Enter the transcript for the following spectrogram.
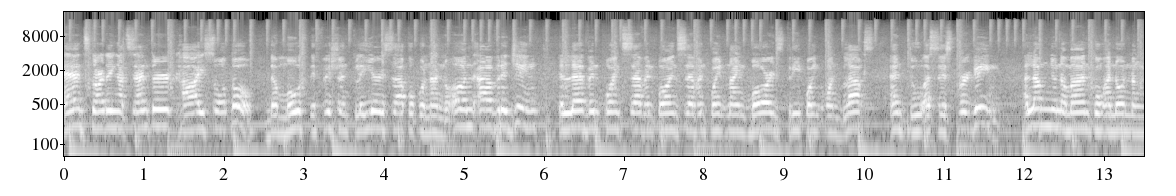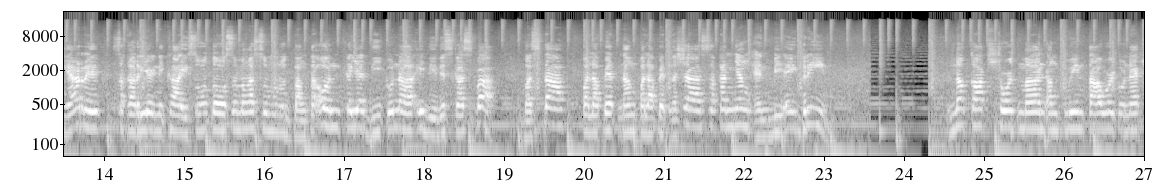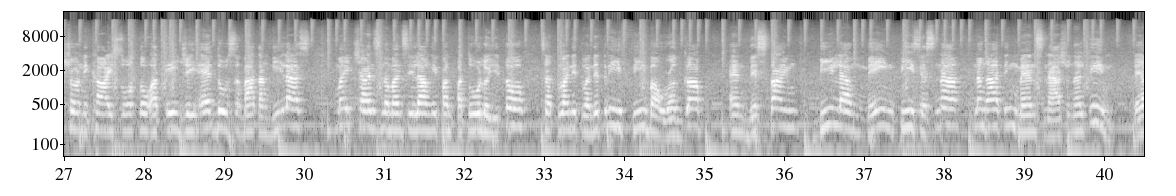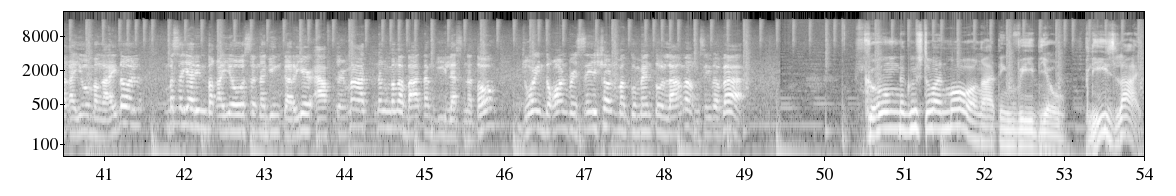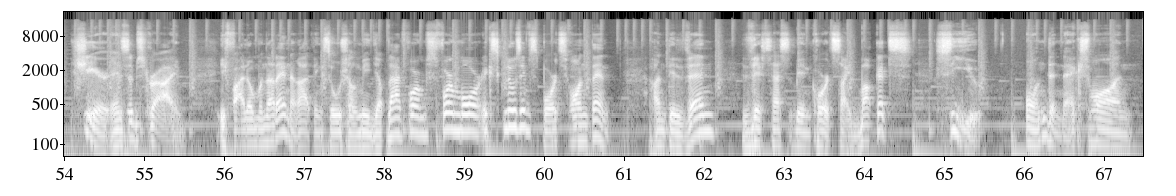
And starting at center, Kai Soto, the most efficient player sa Koponan noon, averaging 11.7 points, 7.9 boards, 3.1 blocks, and 2 assists per game. Alam nyo naman kung ano nangyari sa career ni Kai Soto sa mga sumunod pang taon, kaya di ko na i-discuss pa. Basta, palapit ng palapit na siya sa kanyang NBA dream. Na-cut short man ang Twin Tower connection ni Kai Soto at AJ Edo sa Batang Gilas, may chance naman silang ipagpatuloy ito sa 2023 FIBA World Cup and this time bilang main pieces na ng ating men's national team. Kaya kayo mga idol, masaya rin ba kayo sa naging career aftermath ng mga Batang Gilas na to? Join the conversation, magkomento lamang sa ibaba. Kung nagustuhan mo ang ating video, please like, share, and subscribe. I-follow mo na rin ang ating social media platforms for more exclusive sports content. Until then, this has been Courtside Buckets. See you on the next one.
